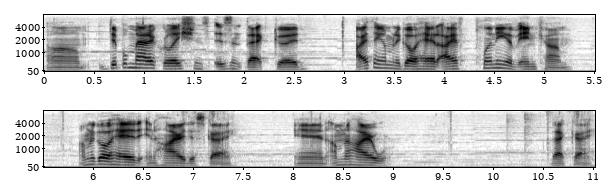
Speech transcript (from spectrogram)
Um, diplomatic relations isn't that good. I think I'm going to go ahead. I have plenty of income. I'm going to go ahead and hire this guy. And I'm going to hire that guy.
